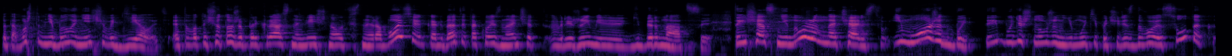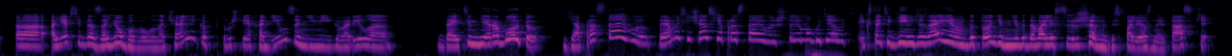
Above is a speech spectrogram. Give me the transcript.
потому что мне было нечего делать. Это вот еще тоже прекрасная вещь на офисной работе, когда ты такой, значит, в режиме гибернации. Ты сейчас не нужен начальству, и может быть, ты будешь нужен ему типа через двое суток, а, а я всегда заебывала начальников, потому что я ходила за ними и говорила, Дайте мне работу. Я простаиваю. Прямо сейчас я простаиваю. Что я могу делать? И, кстати, геймдизайнерам в итоге мне выдавали совершенно бесполезные таски,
